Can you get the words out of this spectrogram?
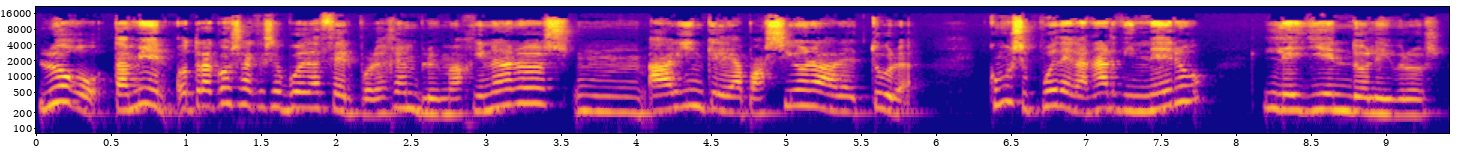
Luego, también, otra cosa que se puede hacer, por ejemplo, imaginaros mm, a alguien que le apasiona la lectura. ¿Cómo se puede ganar dinero leyendo libros?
